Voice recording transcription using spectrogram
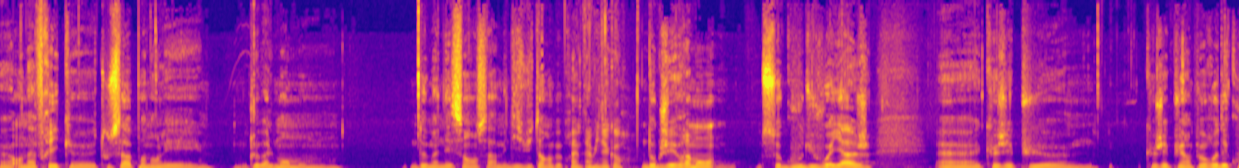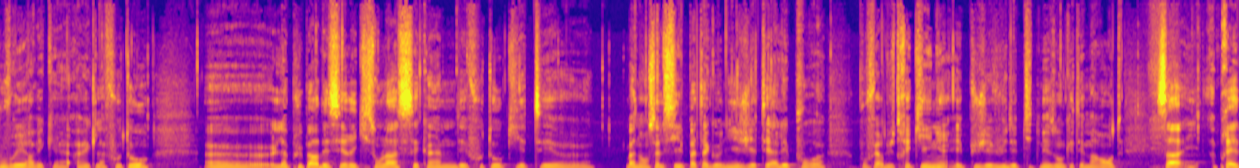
euh, en Afrique, euh, tout ça pendant les globalement mon de ma naissance à mes 18 ans à peu près. Ah oui, d'accord. Donc j'ai vraiment ce goût du voyage euh, que j'ai pu euh, que j'ai pu un peu redécouvrir avec avec la photo. Euh, la plupart des séries qui sont là, c'est quand même des photos qui étaient euh, bah non, celle-ci, Patagonie, j'y étais allé pour, euh, pour faire du trekking et puis j'ai vu des petites maisons qui étaient marrantes. Ça, après,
